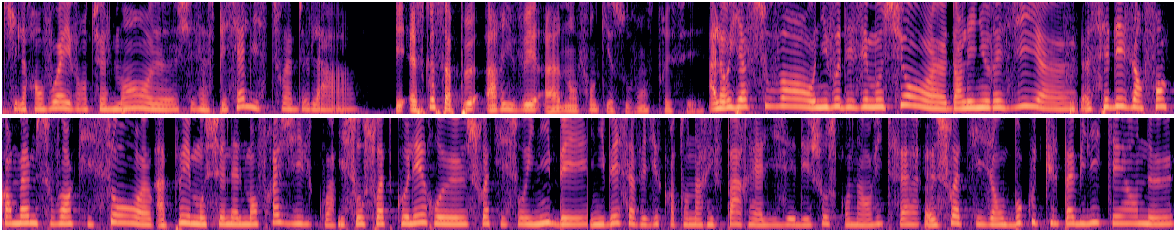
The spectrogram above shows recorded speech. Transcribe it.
qu'il renvoie éventuellement chez un spécialiste, soit de la Et est-ce que ça peut arriver à un enfant qui est souvent stressé? Alors il y a souvent au niveau des émotions euh, dans l'énurésie, euh, euh, c'est des enfants quand même souvent qui sont un peu émotionnellement fragiles quoi. Ils sont soit coléreux, soit ils sont inhibés. Inhibés ça veut dire quand on n'arrive pas à réaliser des choses qu'on a envie de faire. Soit ils ont beaucoup de culpabilité en eux.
